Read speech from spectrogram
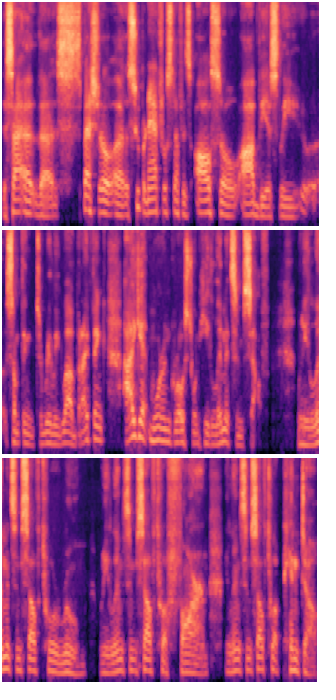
The uh, the special uh, supernatural stuff is also obviously uh, something to really love but i think i get more engrossed when he limits himself when he limits himself to a room when he limits himself to a farm, he limits himself to a pinto.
